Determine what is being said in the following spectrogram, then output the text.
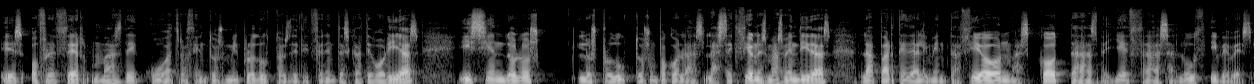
es ofrecer más de 400.000 productos de diferentes categorías y siendo los los productos, un poco las, las, secciones más vendidas, la parte de alimentación, mascotas, belleza, salud y bebés.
